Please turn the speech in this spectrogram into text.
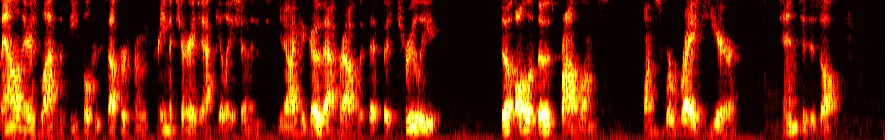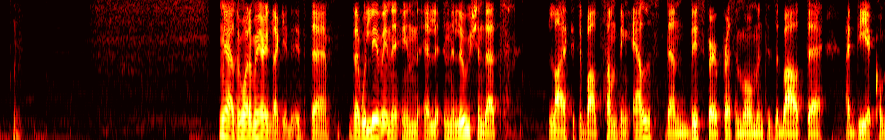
well, there's lots of people who suffer from premature ejaculation, and you know, I could go that route with it. But truly, the, all of those problems, once we're right here, tend to dissolve. Yeah, so what I'm hearing, like it, it's the that we live in in an illusion that life is about something else than this very present moment. Is about the idea con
